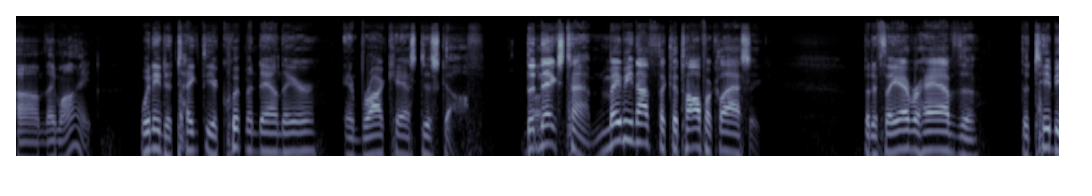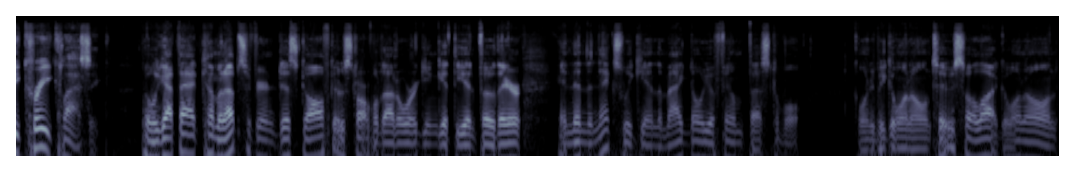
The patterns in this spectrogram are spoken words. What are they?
Um, they might. We need to take the equipment down there and broadcast disc golf. The Oh. next time, maybe not the Catalpa Classic, but if they ever have the the Tibbee Creek Classic, But we got that coming up. So if you're in disc golf, go to starkville.org. You can get the info there. And then the next weekend, the Magnolia Film Festival going to be going on too. So a lot going on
